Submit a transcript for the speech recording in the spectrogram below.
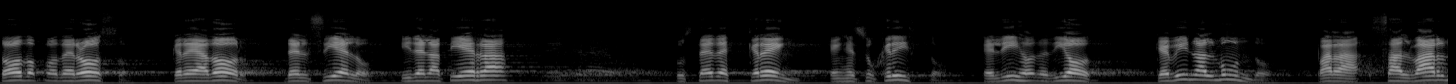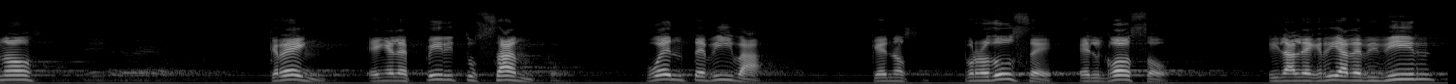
Todopoderoso, Creador del cielo y de la tierra. Ustedes creen en Jesucristo, el Hijo de Dios, que vino al mundo para salvarnos. Creen en el Espíritu Santo, fuente viva que nos produce el gozo y la alegría de vivir.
